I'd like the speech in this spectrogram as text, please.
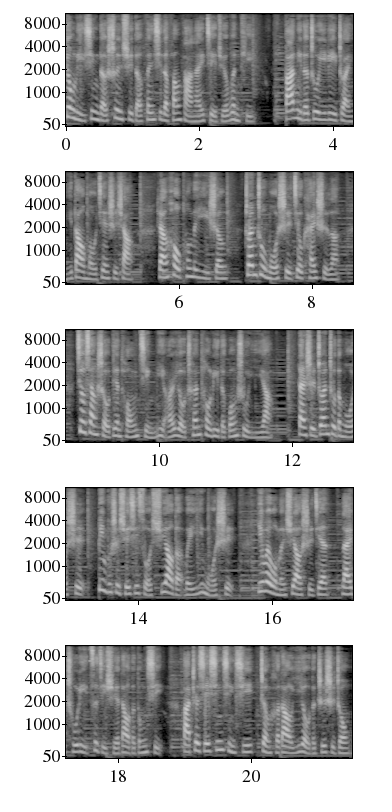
用理性的、顺序的分析的方法来解决问题，把你的注意力转移到某件事上，然后砰的一声，专注模式就开始了，就像手电筒紧密而有穿透力的光束一样。但是专注的模式并不是学习所需要的唯一模式，因为我们需要时间来处理自己学到的东西，把这些新信息整合到已有的知识中。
